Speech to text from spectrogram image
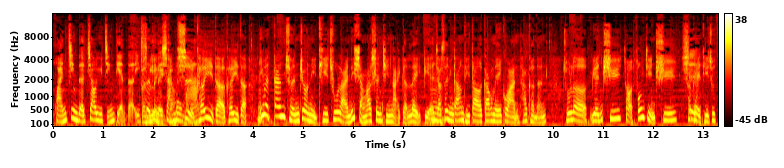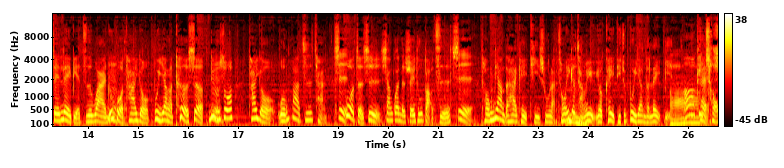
环境的教育景点的一个设定的项目吗？是可以的，可以的。因为单纯就你提出来，你想要申请哪一个类别？假设你刚刚提到的高美馆，它可能除了园区哦风景区，它可以提出这些类别之外，如果它有不一样的特色，例如说。它有文化资产，是或者是相关的水土保持，是同样的，还可以提出来。从一个场域有可以提出不一样的类别哦，可以重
